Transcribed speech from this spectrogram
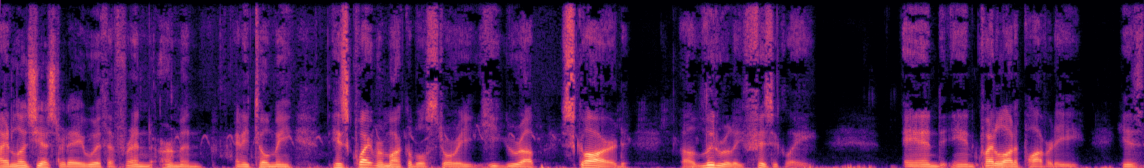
I had lunch yesterday with a friend, Herman, and he told me his quite remarkable story. He grew up scarred, uh, literally, physically, and in quite a lot of poverty. His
